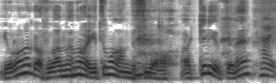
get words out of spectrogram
世の中不安なのはいつもなんですよ。はっきり言ってね。はい。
